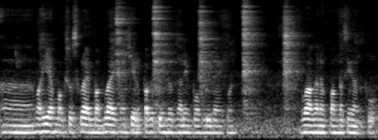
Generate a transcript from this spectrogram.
ah, mahiyang mag-subscribe, mag-like, and share. Pakipindot na rin po ang bell icon. Ka ng Pangasinan po.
